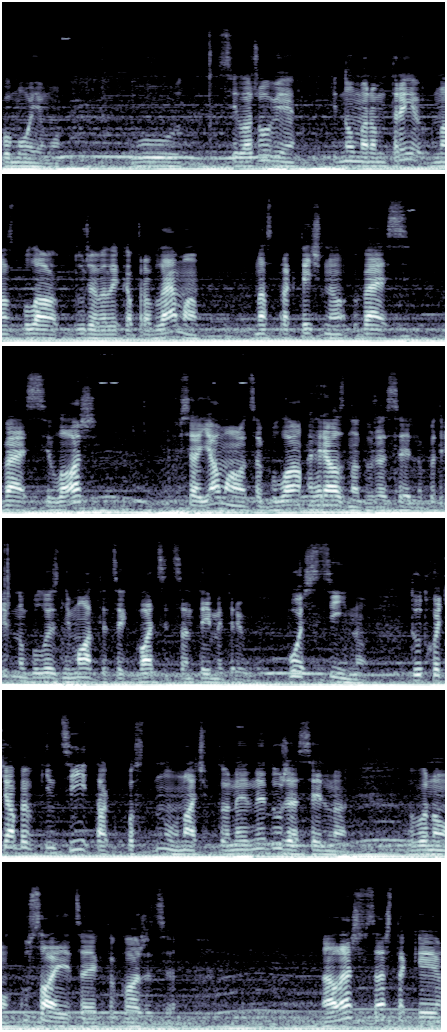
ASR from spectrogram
по-моєму, у сілажові під номером 3 у нас була дуже велика проблема. У нас практично весь, весь сілаж вся яма оця була грязна дуже сильно. Потрібно було знімати цих 20 см постійно. Тут хоча б в кінці, так, ну, начебто не, не дуже сильно воно кусається, як то кажеться. Але ж все ж таки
